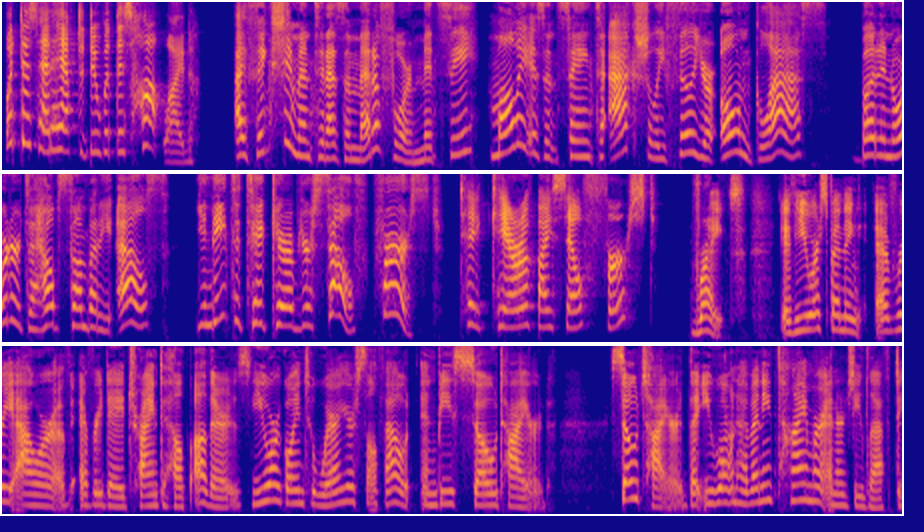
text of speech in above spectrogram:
what does that have to do with this hotline? I think she meant it as a metaphor, Mitzi. Molly isn't saying to actually fill your own glass, but in order to help somebody else, you need to take care of yourself first. Take care of myself first? Right. If you are spending every hour of every day trying to help others, you are going to wear yourself out and be so tired. So tired that you won't have any time or energy left to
